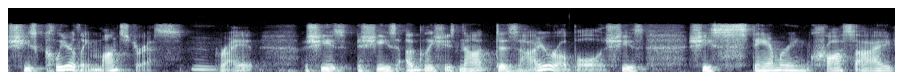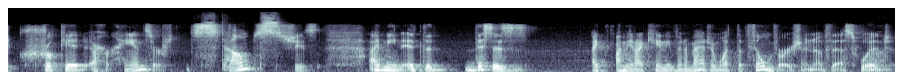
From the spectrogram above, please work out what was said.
she's clearly monstrous, mm. right? She's she's ugly. She's not desirable. She's she's stammering, cross-eyed, crooked. Her hands are stumps. stumps. She's, I mean, it, the, this is. I, I mean, I can't even imagine what the film version of this would oh.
